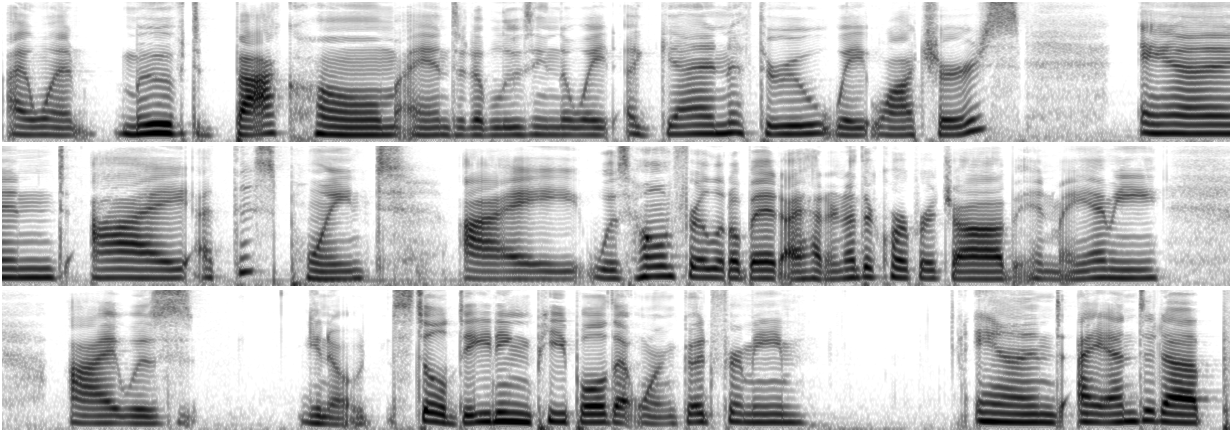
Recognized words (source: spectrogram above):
I went, moved back home. I ended up losing the weight again through Weight Watchers. And I, at this point, I was home for a little bit. I had another corporate job in Miami. I was, you know, still dating people that weren't good for me. And I ended up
